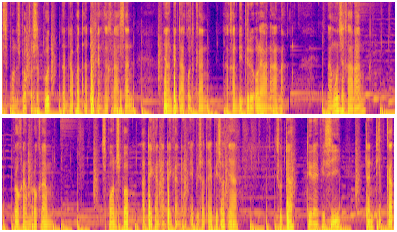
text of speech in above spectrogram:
SpongeBob tersebut terdapat adegan kekerasan yang ditakutkan akan ditiru oleh anak-anak. Namun sekarang program-program SpongeBob adegan-adegan dan episode-episodenya sudah direvisi dan dikat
